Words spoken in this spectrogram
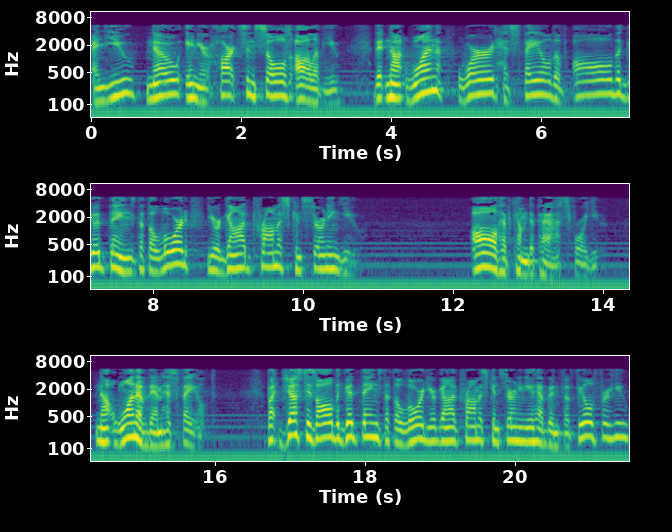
and you know in your hearts and souls, all of you, that not one word has failed of all the good things that the Lord your God promised concerning you. All have come to pass for you. Not one of them has failed. But just as all the good things that the Lord your God promised concerning you have been fulfilled for you,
